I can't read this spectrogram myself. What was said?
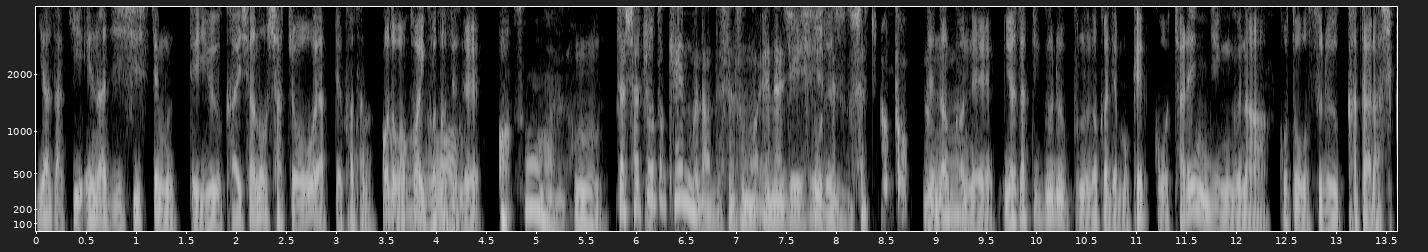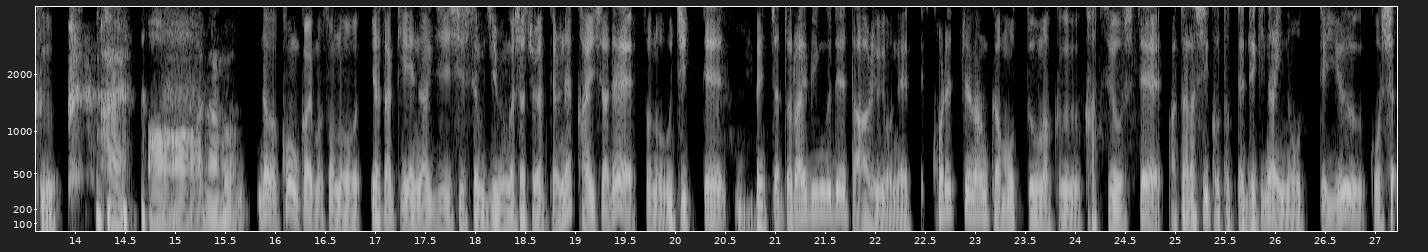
矢崎エナジーシステムっていう会社の社長をやってる方なの。まだ若い方でね。あ、そうなんだ。うん。じゃあ社長と兼務なんですね、そのエナジーシステムの社長と。で、なんかね、矢崎グループの中でも結構チャレンジングなことをする方らしく、うん。はい。ああ、なるほど。だから今回もその矢崎エナジーシステム自分が社長やってるね、会社で、そのうちってめっちゃドライビングデータあるよねって、これってなんかもっとうまく活用して新しいことってできないのっていう、こうそ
